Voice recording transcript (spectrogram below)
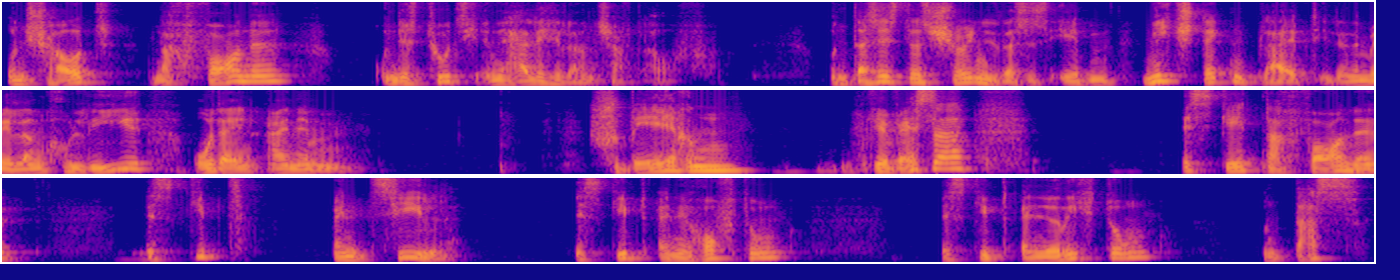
und schaut nach vorne und es tut sich eine herrliche Landschaft auf. Und das ist das Schöne, dass es eben nicht stecken bleibt in einer Melancholie oder in einem schweren Gewässer. Es geht nach vorne. Es gibt ein Ziel. Es gibt eine Hoffnung. Es gibt eine Richtung. Und das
